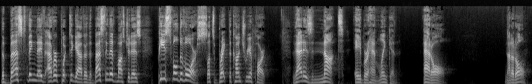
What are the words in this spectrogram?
the best thing they've ever put together, the best thing they've mustered is peaceful divorce. Let's break the country apart. That is not Abraham Lincoln at all. Not at all.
